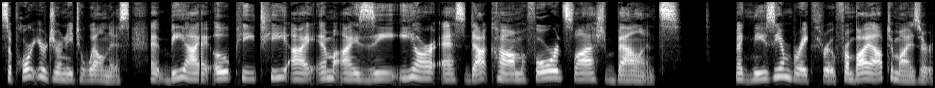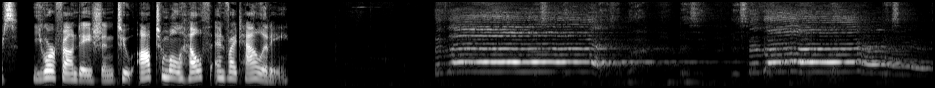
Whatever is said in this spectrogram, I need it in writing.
Support your journey to wellness at B-I-O-P-T-I-M-I-Z-E-R-S dot com forward slash balance. Magnesium Breakthrough from Bioptimizers, your foundation to optimal health and vitality.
